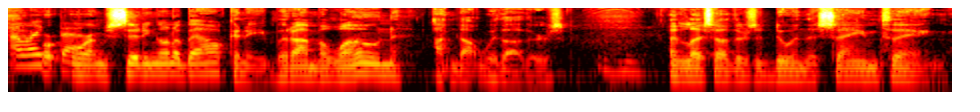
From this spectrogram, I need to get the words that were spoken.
I like or, that. Or I'm sitting on a balcony, but I'm alone. I'm not with others, Mm-hmm. unless others are doing the same thing.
